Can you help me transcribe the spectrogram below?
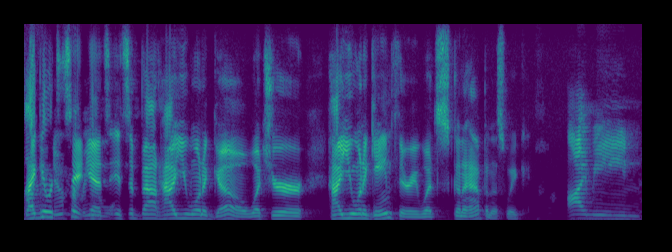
I get what you're saying. Yeah, it's, it's about how you want to go. What's your how you want to game theory? What's going to happen this week? I mean,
